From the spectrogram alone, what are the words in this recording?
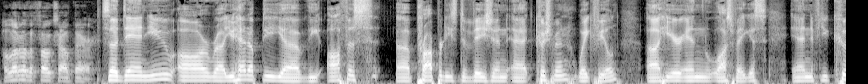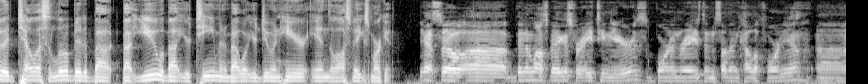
Hello to the folks out there. So, Dan, you are uh, you head up the uh, the office uh, properties division at Cushman Wakefield uh, here in Las Vegas. And if you could tell us a little bit about about you, about your team, and about what you're doing here in the Las Vegas market. Yeah, so uh, been in Las Vegas for 18 years. Born and raised in Southern California. Uh,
